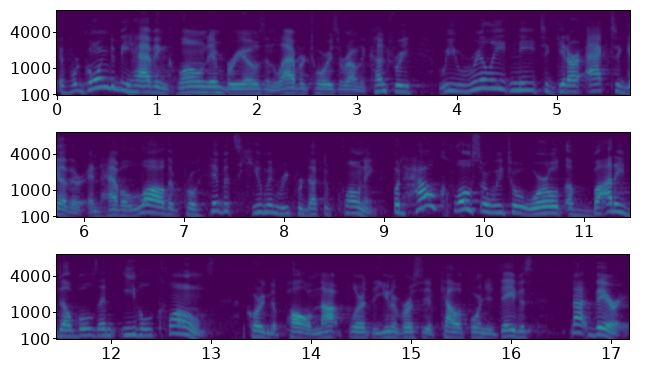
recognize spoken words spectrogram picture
If we're going to be having cloned embryos in laboratories around the country, we really need to get our act together and have a law that prohibits human reproductive cloning. But how close are we to a world of body doubles and evil clones? According to Paul Knoepfler at the University of California, Davis, not very.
